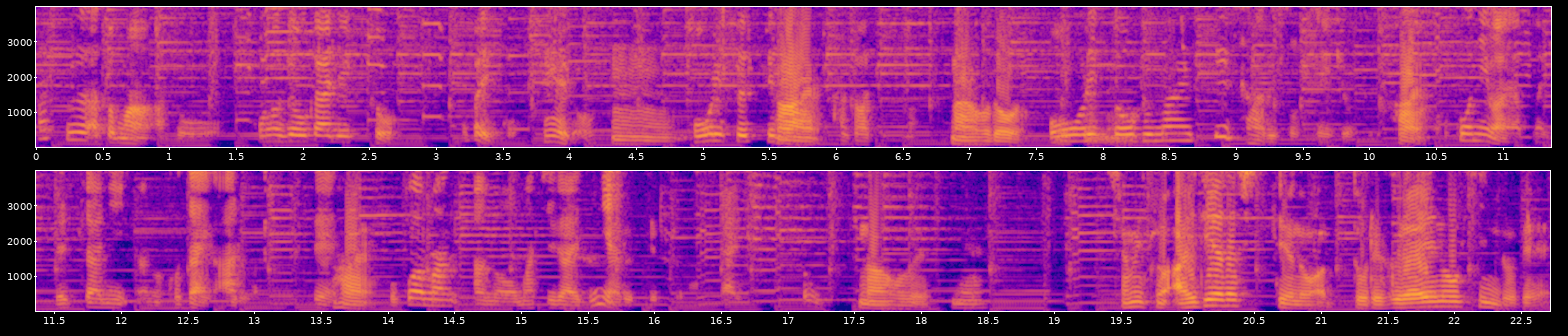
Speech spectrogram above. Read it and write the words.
かつ、あとまあ、あと、この業界でいくと、やっぱりこう制度、うん。法律っていうのはいが関わってきます。なるほど。法律を踏まえてサービスを提供する。はいここにはやっぱり絶対にあの答えがあるわけなので、はい。ここは、ま、あの間違えずにやるっていうことが大事なことになります。なるほどですね。ちなみにそのアイディア出しっていうのはどれぐらいの頻度で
